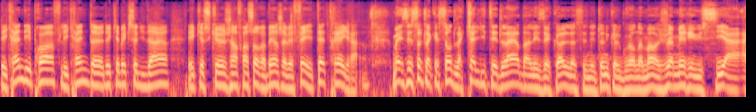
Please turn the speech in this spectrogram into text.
les craintes des profs, les craintes de, Québec solidaire et que ce que Jean-François Robert avait fait était très grave. Mais c'est sûr que la question de la qualité de l'air dans les écoles, ce n'est une que le gouvernement a jamais réussi à,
